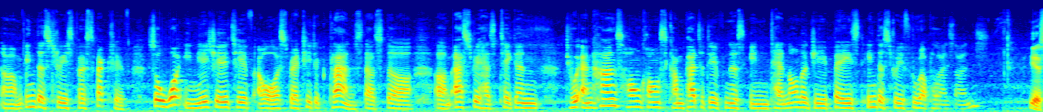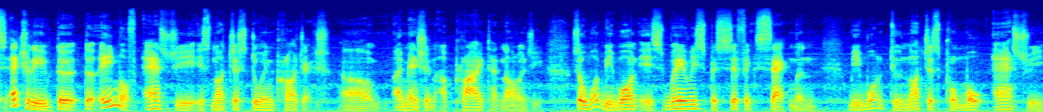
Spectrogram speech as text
um, industry's perspective, so what initiative or strategic plans does the um, ASTRI has taken to enhance Hong Kong's competitiveness in technology-based industry through applied science? Yes, actually, the, the aim of SG is not just doing projects. Uh, I mentioned applied technology. So what we want is very specific segment. We want to not just promote SG,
